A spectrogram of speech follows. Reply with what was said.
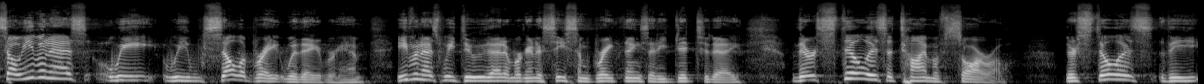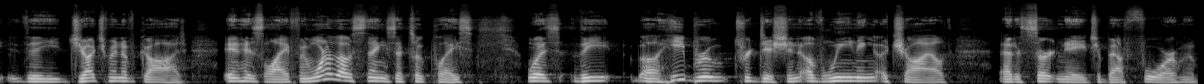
so, even as we, we celebrate with Abraham, even as we do that, and we're going to see some great things that he did today, there still is a time of sorrow. There still is the, the judgment of God in his life. And one of those things that took place was the uh, Hebrew tradition of weaning a child at a certain age, about four.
